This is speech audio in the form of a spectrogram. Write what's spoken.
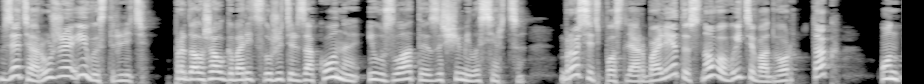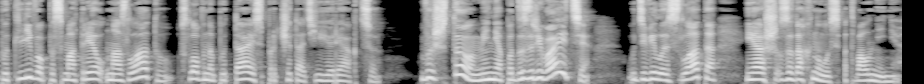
взять оружие и выстрелить», продолжал говорить служитель закона, и у Златы защемило сердце. «Бросить после арбалет и снова выйти во двор, так?» Он пытливо посмотрел на Злату, словно пытаясь прочитать ее реакцию. «Вы что, меня подозреваете?» Удивилась Злата и аж задохнулась от волнения.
